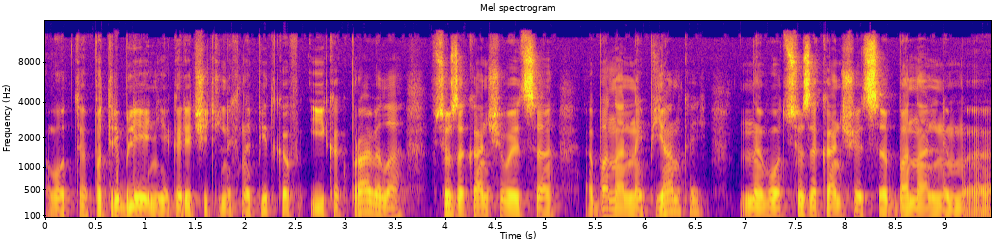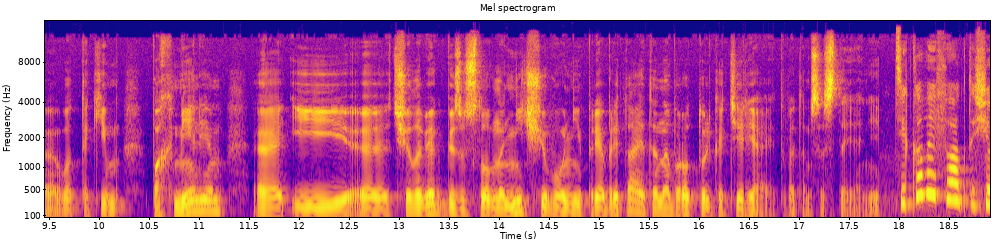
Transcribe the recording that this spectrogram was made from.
вот, потребление горячительных напитков, и, как правило, все заканчивается банальной пьянкой, вот, все заканчивается банальным э, вот таким похмельем, э, и э, человек, безусловно, ничего не приобретает, а наоборот только теряет в этом состоянии. Цікавий факт, що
